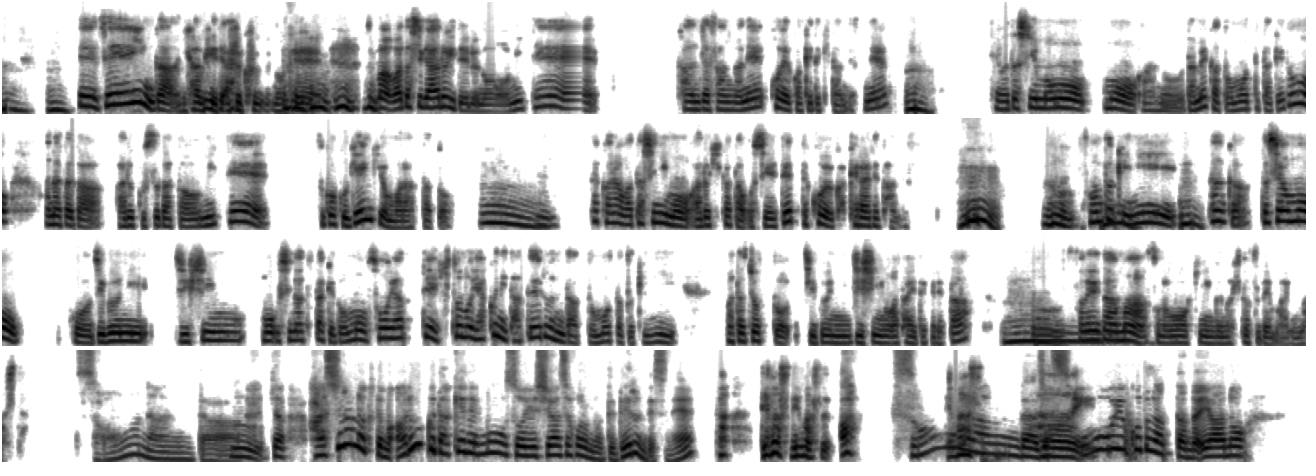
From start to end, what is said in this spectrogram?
うん、うん、で、全員がリハビリで歩くのうん、で、うん、うん、まあ、私が歩いているのを見て、患者さんがね、声をかけてきたんですね。うん、で、私も、もう、あの、ダメかと思ってたけど、あなたが歩く姿を見て、すごく元気をもらったと。うん、うん、うん。だから私にも歩き方を教えてって声をかけられたんです。うん、うん。その時に、うん、なんか、私はもう、こう、自分に自信も失ってたけども、そうやって人の役に立てるんだって思った時に、またちょっと自分に自信を与えてくれた。ううん。それが、ん。まあ、そのウォーキングの一つでもありました。そうなんだ。うん。じゃあ、走らなくても歩くだけでもそういう幸せホルモンって出るんですね。あ、出ます、出ます。あ、そう。なんだ。じゃあ、はい。そういうことだったんだ。いや、あの、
